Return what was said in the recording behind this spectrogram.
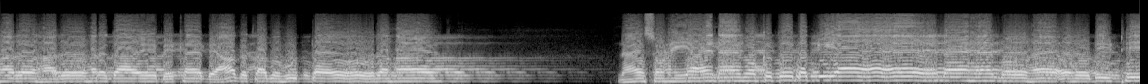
ਹਰ ਹਰ ਹਰ ਗਾਏ ਬਿਖੈ ਬਿਆਦ ਤਬ ਹੂਟੋ ਰਹਾ। ਨੈ ਸੁਣਿਆ ਨੈ ਮੁਖ ਤੇ ਬਗਿਆ ਨੈ ਹੈ ਮੋਹ ਹੈ ਉਹ ਡੀਠੀ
